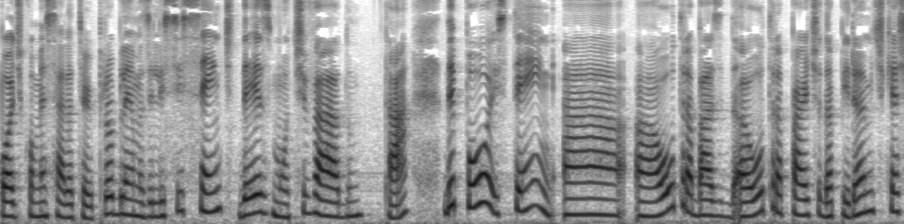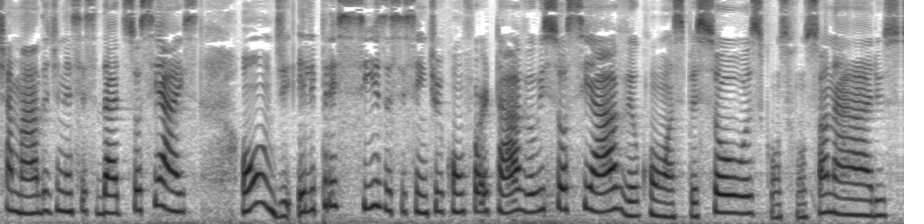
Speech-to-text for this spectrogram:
pode começar a ter problemas, ele se sente desmotivado, tá? Depois tem a, a outra base, a outra parte da pirâmide que é chamada de necessidades sociais, onde ele precisa se sentir confortável e sociável com as pessoas, com os funcionários,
